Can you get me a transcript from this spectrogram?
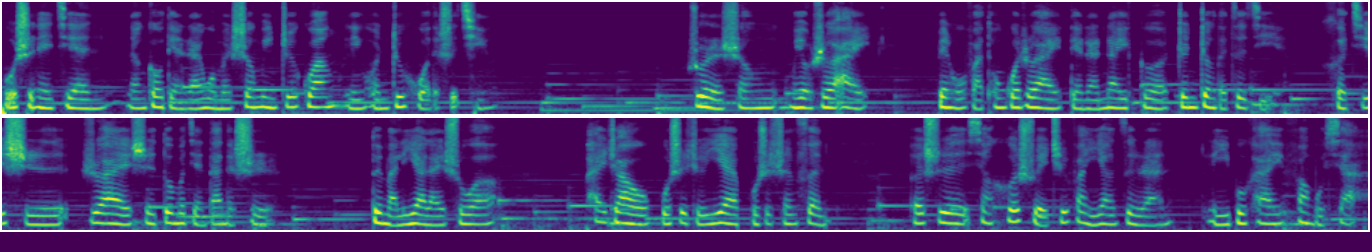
不是那件能够点燃我们生命之光、灵魂之火的事情。若人生没有热爱，便无法通过热爱点燃那一个真正的自己。可其实，热爱是多么简单的事。对玛利亚来说，拍照不是职业，不是身份，而是像喝水、吃饭一样自然，离不开，放不下。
